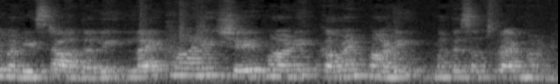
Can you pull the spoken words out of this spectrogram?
ನಿಮಗೆ ಇಷ್ಟ ಆದಲ್ಲಿ ಲೈಕ್ ಮಾಡಿ, ಶೇರ್ ಮಾಡಿ, ಕಮೆಂಟ್ ಮಾಡಿ ಮತ್ತೆ ಸಬ್ಸ್ಕ್ರೈಬ್ ಮಾಡಿ.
